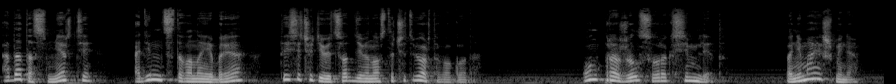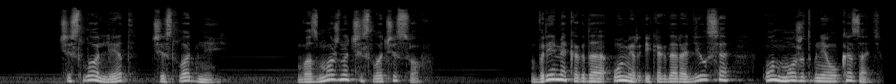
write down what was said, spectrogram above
а дата смерти 11 ноября 1994 года. Он прожил 47 лет. Понимаешь меня? Число лет, число дней. Возможно, число часов. Время, когда умер и когда родился, он может мне указать.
